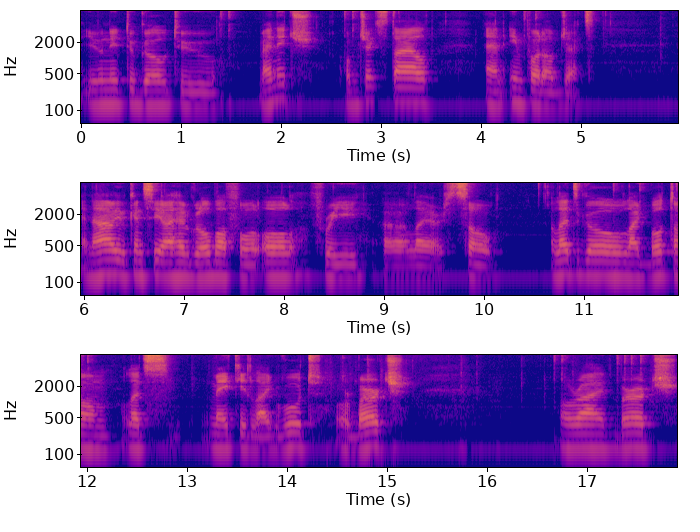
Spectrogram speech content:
you need to go to manage object style and import objects and now you can see I have global for all three uh, layers. So let's go like bottom. Let's make it like wood or birch. Alright birch.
